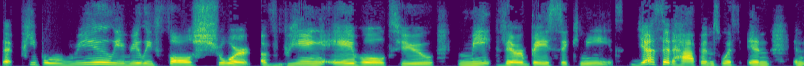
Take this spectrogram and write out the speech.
that people really, really fall short of being able to meet their basic needs. Yes, it happens within an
